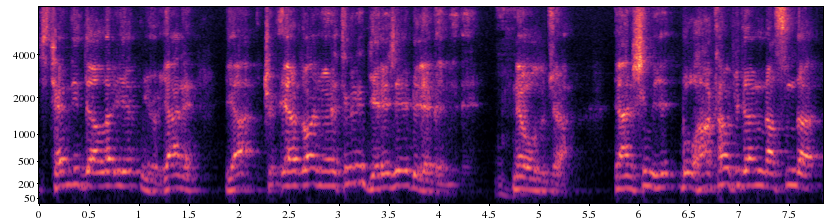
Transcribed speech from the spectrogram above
kendi iddiaları yetmiyor. Yani ya Erdoğan yönetiminin geleceği bile belli değil. Ne olacağı. Yani şimdi bu Hakan Fidan'ın aslında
